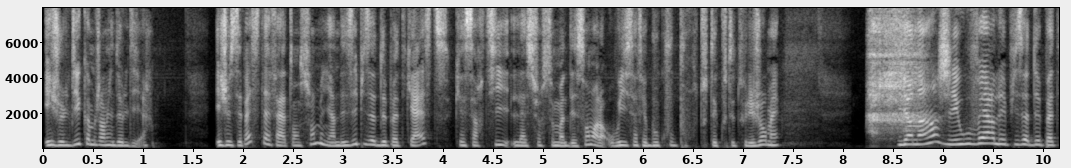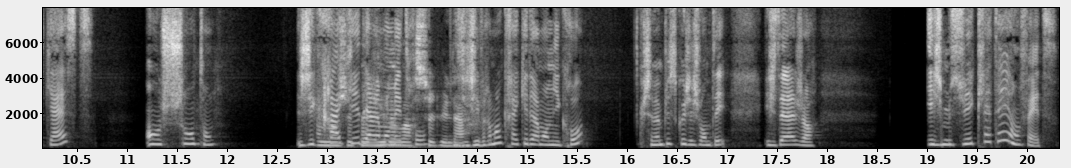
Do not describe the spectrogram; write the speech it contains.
et je le dis comme j'ai envie de le dire. Et je sais pas si tu as fait attention, mais il y a un des épisodes de podcast qui est sorti là sur ce mois de décembre. Alors oui, ça fait beaucoup pour tout écouter tous les jours, mais il y en a un, j'ai ouvert l'épisode de podcast en chantant. J'ai ah craqué derrière mon micro. J'ai vraiment craqué derrière mon micro. Je sais même plus ce que j'ai chanté. Et j'étais là genre... Et je me suis éclatée en fait.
